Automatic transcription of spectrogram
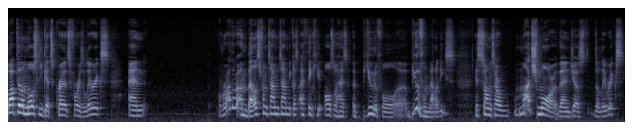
Bob Dylan mostly gets credits for his lyrics and rather embellished from time to time because I think he also has a beautiful uh, beautiful melodies. His songs are much more than just the lyrics.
